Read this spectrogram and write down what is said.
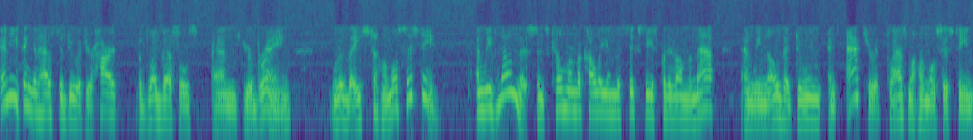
anything that has to do with your heart, the blood vessels, and your brain relates to homocysteine. And we've known this since Kilmer McCully in the 60s put it on the map, and we know that doing an accurate plasma homocysteine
